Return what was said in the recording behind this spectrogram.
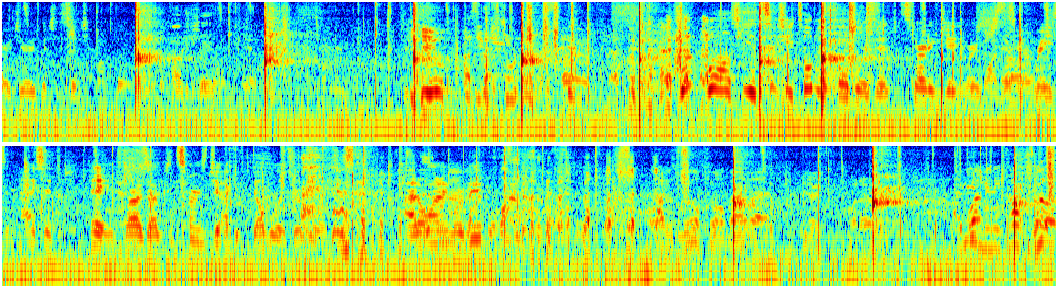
but she said she. Oh, well, she had she told me at Club Wars that starting January 1, they're going to raise it. And I said, hey, as far as I'm concerned, Jack is double or triple. I just, I don't want any more people. How does Will feel about that? You know, whatever. I mean, well, I mean, they talked about.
